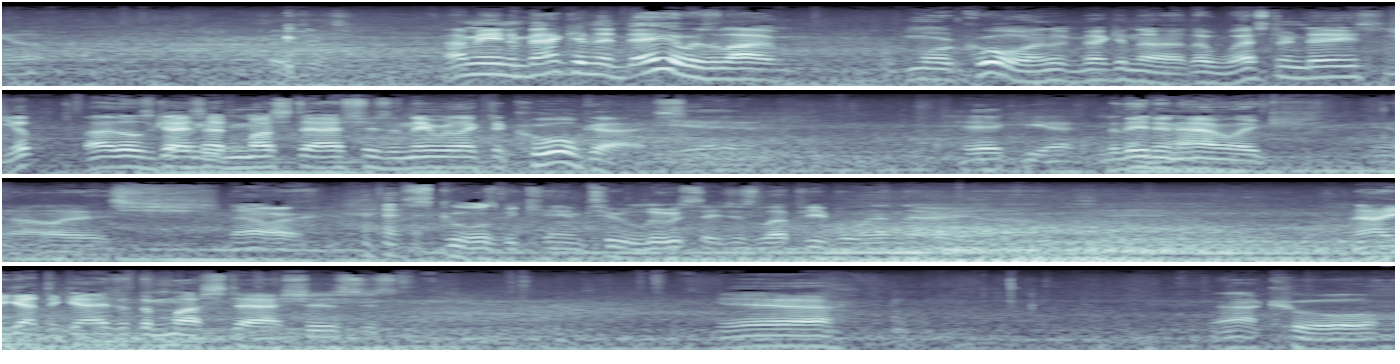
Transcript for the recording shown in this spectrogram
Yeah. I mean, back in the day, it was a lot more cool. Back in the, the Western days, Yep. a lot of those guys Oh, had mustaches and they were like the cool guys. Yeah. Heck yeah. But they didn't have like, you know, sh- now our schools became too loose. They just let people in there. You know? Now you got the guys with the mustaches. Just yeah, not cool.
